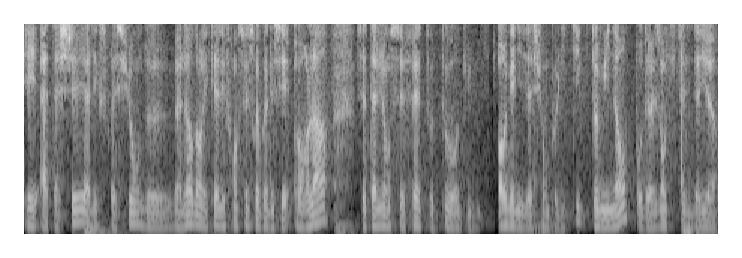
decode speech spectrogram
est attaché à l'expression de valeurs dans lesquelles les Français se reconnaissaient. Or là, cette alliance s'est faite autour d'une organisation politique dominante, pour des raisons qui tiennent d'ailleurs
